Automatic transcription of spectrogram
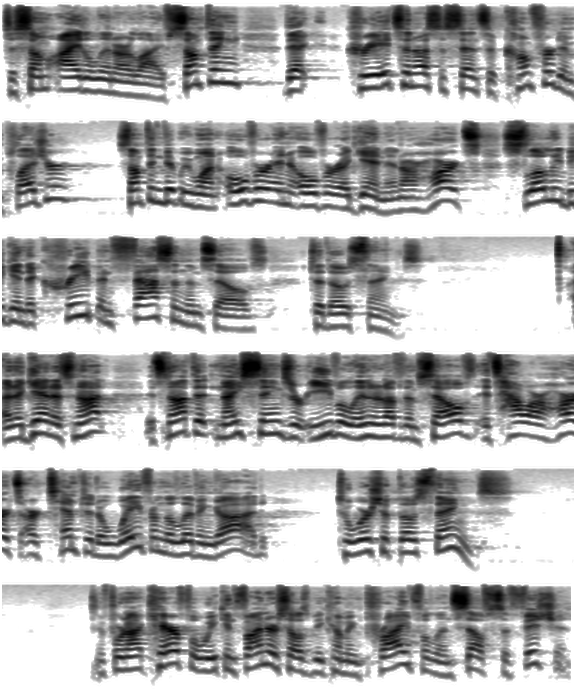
to some idol in our life, something that creates in us a sense of comfort and pleasure, something that we want over and over again. And our hearts slowly begin to creep and fasten themselves to those things. And again, it's not, it's not that nice things are evil in and of themselves, it's how our hearts are tempted away from the living God to worship those things. If we're not careful, we can find ourselves becoming prideful and self sufficient.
